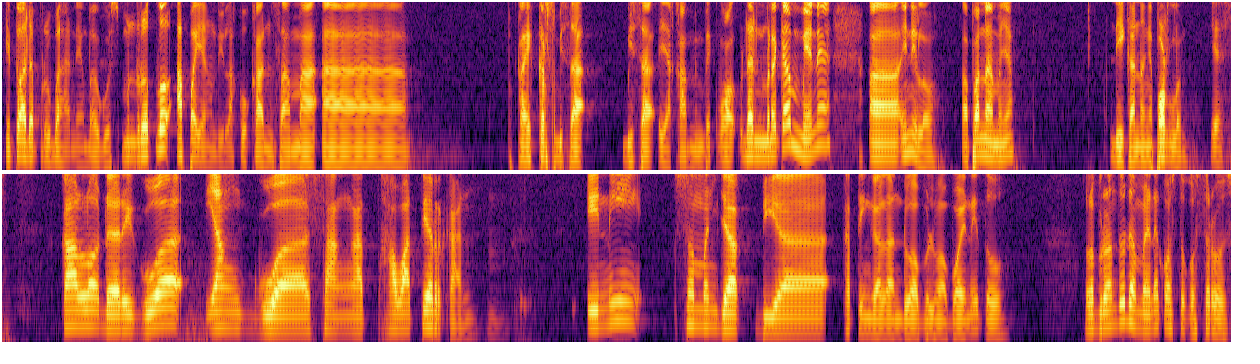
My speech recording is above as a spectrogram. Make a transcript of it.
Itu ada perubahan yang bagus. Menurut lo apa yang dilakukan sama uh, Lakers bisa bisa ya coming back dan mereka mainnya uh, ini loh apa namanya di kandangnya Portland. Yes. Kalau dari gua yang gua sangat khawatirkan ini semenjak dia ketinggalan 25 poin itu LeBron tuh udah mainnya coast to coast terus.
